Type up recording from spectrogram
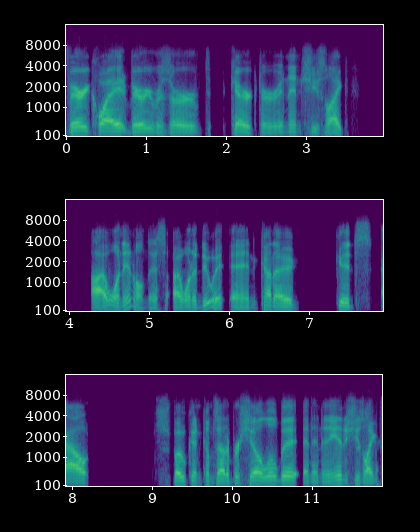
very quiet, very reserved character, and then she's like, "I want in on this. I want to do it," and kind of gets out spoken comes out of her shell a little bit and then in the end she's like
